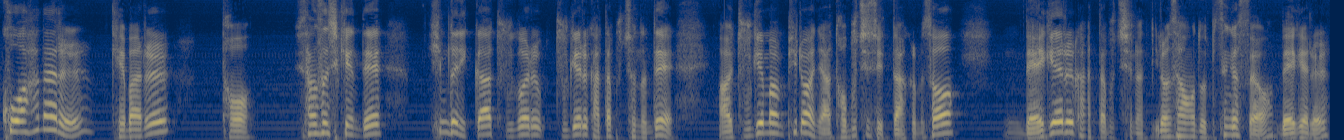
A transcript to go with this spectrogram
core 하나를 개발을 더 상승시키는데 힘드니까 두 개를 두 개를 갖다 붙였는데 아, 두 개만 필요하냐? 더 붙일 수 있다. 그러면서 음, 네 개를 갖다 붙이는 이런 상황도 생겼어요. 네 개를.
